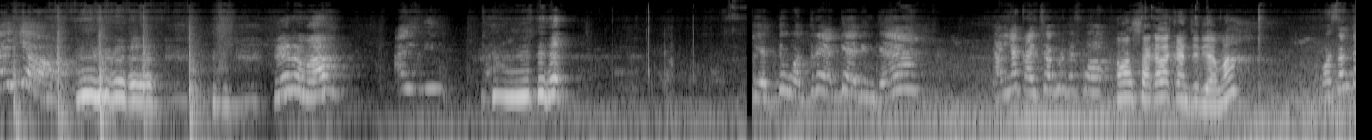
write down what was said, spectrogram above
ಅಯ್ಯೋ ಏನಮ್ಮ ಎದ್ದು ಒದ್ರೆ ಹೆಂಗೆ ನಿನ್ಗೆ ಎಲ್ಲ ಕಳ್ಸೋಗ್ಬಿಡ್ಬೇಕು. ಅಮ್ಮ ಸಕಲ ಕಾಣ್ತಿದ್ಯಾಮ್ಮ ವಸಂತ!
